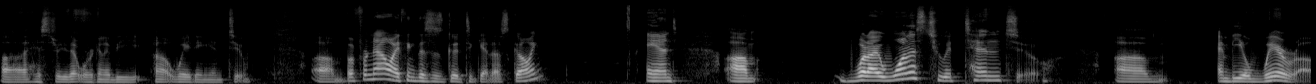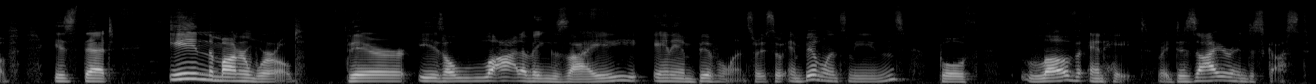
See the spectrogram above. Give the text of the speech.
uh, history that we're going to be uh, wading into. Um, but for now, I think this is good to get us going. And um, what I want us to attend to um, and be aware of is that in the modern world, there is a lot of anxiety and ambivalence, right? So ambivalence means both love and hate, right? Desire and disgust,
